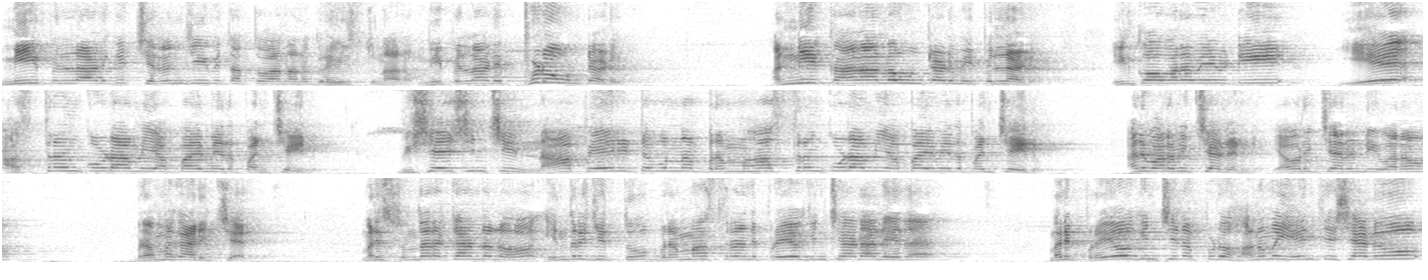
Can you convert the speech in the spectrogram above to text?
మీ పిల్లాడికి చిరంజీవి తత్వాన్ని అనుగ్రహిస్తున్నాను. మీ పిల్లాడు ఎప్పుడూ ఉంటాడు. అన్ని కాలాల్లో ఉంటాడు మీ పిల్లాడు. ఇంకో వరం ఏమిటి? ఏ అస్త్రం కూడా మీ అబ్బాయి మీద పనిచేయదు. విశేషించి నా పేరిట ఉన్న బ్రహ్మాస్త్రం కూడా మీ అబ్బాయి మీద పనిచేయదు అని వరం ఇచ్చాడండి. ఎవరిచ్చారండి ఈ వరం? బ్రహ్మగారు ఇచ్చారు మరి సుందరకాండలో ఇంద్రజిత్తు బ్రహ్మాస్త్రాన్ని ప్రయోగించాడా లేదా? మరి ప్రయోగించినప్పుడు హనుమ ఏం చేశాడు?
